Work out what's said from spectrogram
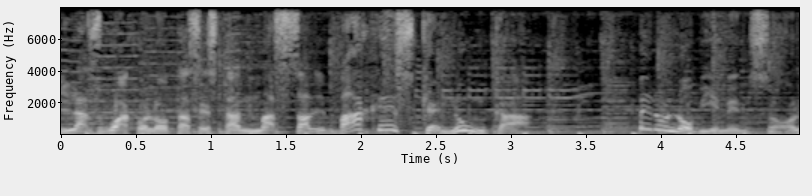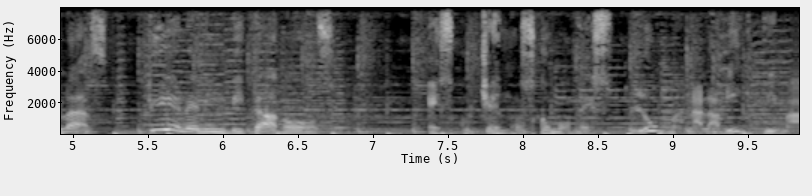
Las guajolotas están más salvajes que nunca. Pero no vienen solas, tienen invitados. Escuchemos cómo despluman a la víctima.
